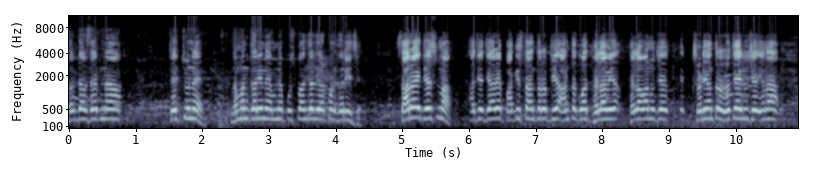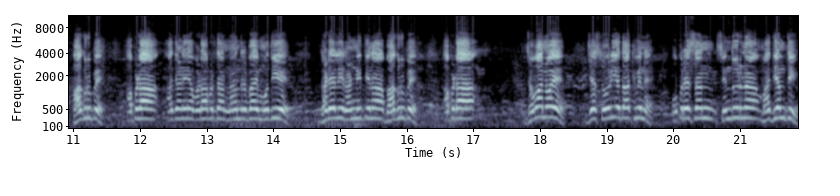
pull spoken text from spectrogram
સરદાર સાહેબના સ્ટેચ્યુને નમન કરીને એમને પુષ્પાંજલિ અર્પણ કરી છે. સારા દેશમાં આજે જ્યારે પાકિસ્તાન તરફથી આતંકવાદ ફેલાવી, ફેલાવાનું જે એક ષડયંત્ર રચાઈ રહ્યું છે એના ભાગરૂપે આપણા આદરણીય વડાપ્રધાન નરેન્દ્રભાઈ મોદીએ ઘડેલી રણનીતિના ભાગરૂપે આપણા જવાનોએ જે શૌર્ય દાખવીને ઓપરેશન સિંદૂરના માધ્યમથી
